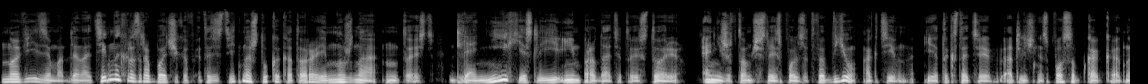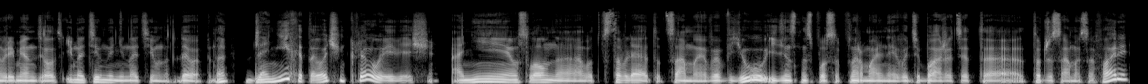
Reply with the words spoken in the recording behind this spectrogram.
Но, видимо, для нативных разработчиков это действительно штука, которая им нужна. Ну, то есть для них, если им продать эту историю, они же в том числе используют WebView активно. И это, кстати, отличный способ, как одновременно делать и нативно, и не нативно для веба, да? Для них это очень клевые вещи. Они, условно, вот вставляют тот самый WebView. Единственный способ нормально его дебажить — это тот же самый Safari.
